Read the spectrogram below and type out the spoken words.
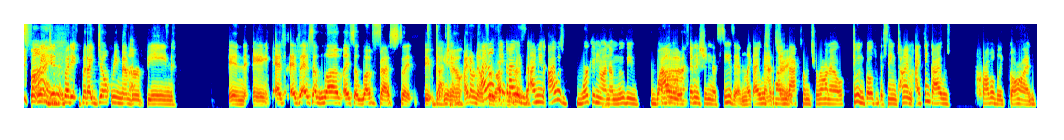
It's but fine. we didn't. But it. But I don't remember being in a as as as a love as a love fest that it. Gotcha. You know, I don't know. I don't think I was. I mean, I was working on a movie while we were Ah. finishing the season. Like I was flying right. back from Toronto, doing both at the same time. I think I was probably gone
